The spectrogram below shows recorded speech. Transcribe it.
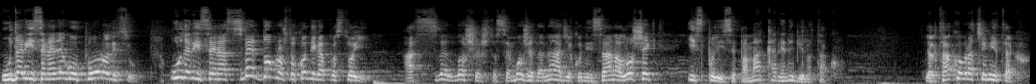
Udari se na njegovu porodicu. Udari se na sve dobro što kod njega postoji. A sve loše što se može da nađe kod insana lošeg, ispolji se. Pa makar je ne bilo tako. Jel tako, braće, nije tako?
